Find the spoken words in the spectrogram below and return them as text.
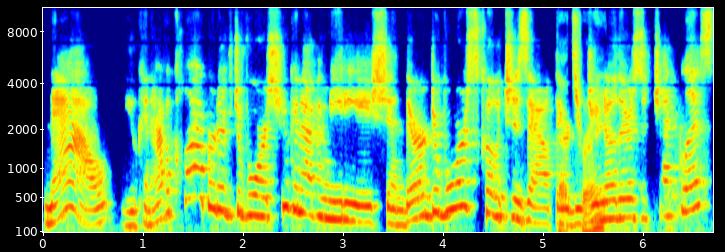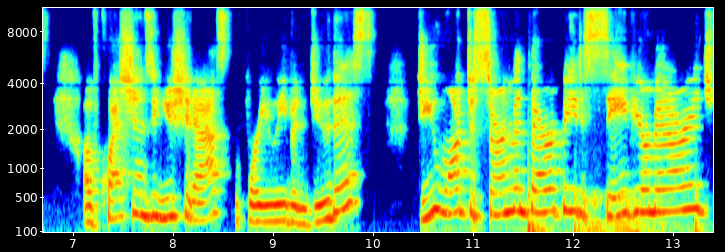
Now you can have a collaborative divorce. You can have a mediation. There are divorce coaches out there. That's Did right. you know there's a checklist of questions that you should ask before you even do this? Do you want discernment therapy to save your marriage?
